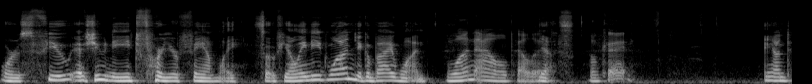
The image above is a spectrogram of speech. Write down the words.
or as few as you need for your family. So if you only need one, you can buy one. One owl pellet. Yes. Okay. And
